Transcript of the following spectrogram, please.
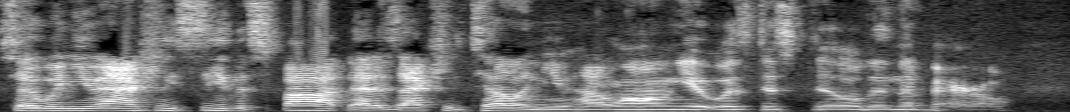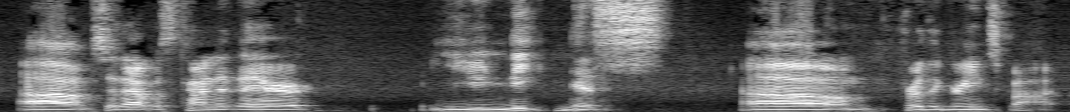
So when you actually see the spot, that is actually telling you how long it was distilled in the barrel. Um, so that was kind of their uniqueness um, for the green spot.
